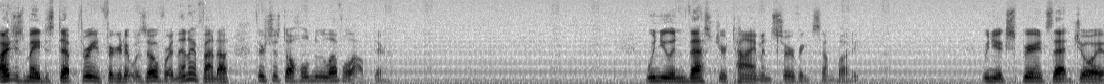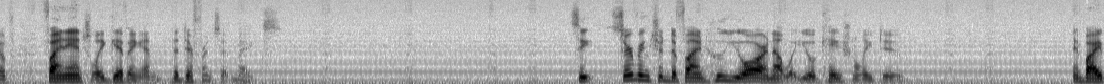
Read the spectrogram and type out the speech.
I just made to step three and figured it was over. And then I found out there's just a whole new level out there. When you invest your time in serving somebody, when you experience that joy of financially giving and the difference it makes. See, serving should define who you are, not what you occasionally do. And by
